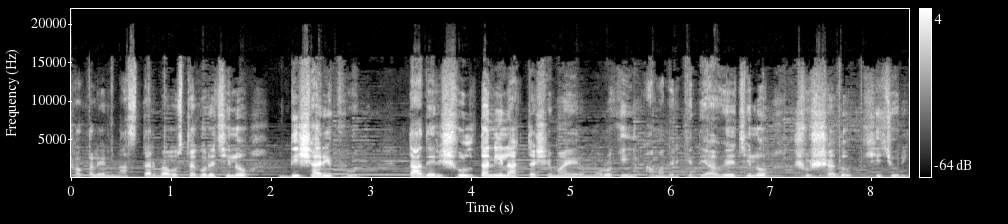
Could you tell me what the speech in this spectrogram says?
সকালের নাস্তার ব্যবস্থা করেছিল দিশারি ফুড। তাদের সুলতানি লাচ্চা সেমাইয়ের মোড়কেই আমাদেরকে দেওয়া হয়েছিল সুস্বাদু খিচুড়ি।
